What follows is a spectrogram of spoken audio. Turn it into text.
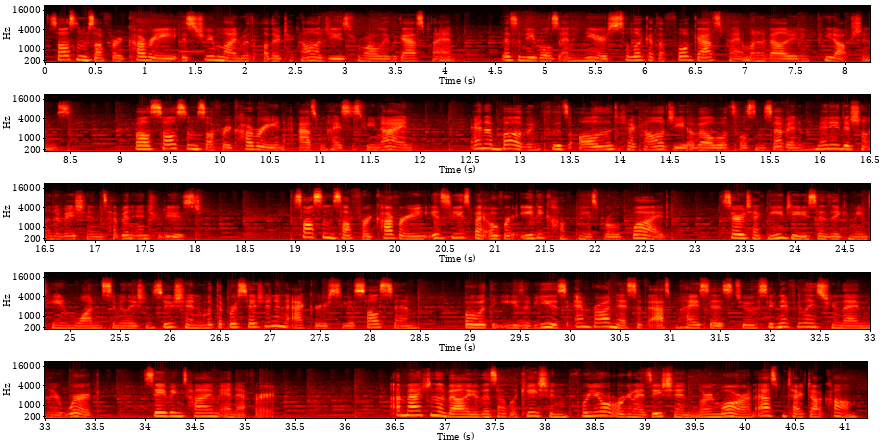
Sulsim Sulfur Recovery is streamlined with other technologies for modeling the gas plant. This enables engineers to look at the full gas plant when evaluating feed options. While Sulsim Sulfur Recovery in Aspen HYSYS V9 and above includes all of the technology available with Sulsim 7, many additional innovations have been introduced. Sulsim Sulfur Recovery is used by over 80 companies worldwide. Surtechnology says they can maintain one simulation solution with the precision and accuracy of Sulsim, but with the ease of use and broadness of Aspen HYSYS to significantly streamline their work, saving time and effort. Imagine the value of this application for your organization. Learn more on aspentech.com.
